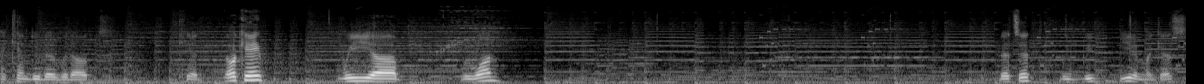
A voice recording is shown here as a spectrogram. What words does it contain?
I can't do that without kid. Okay, we uh, we won. That's it. We, we beat him, I guess.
